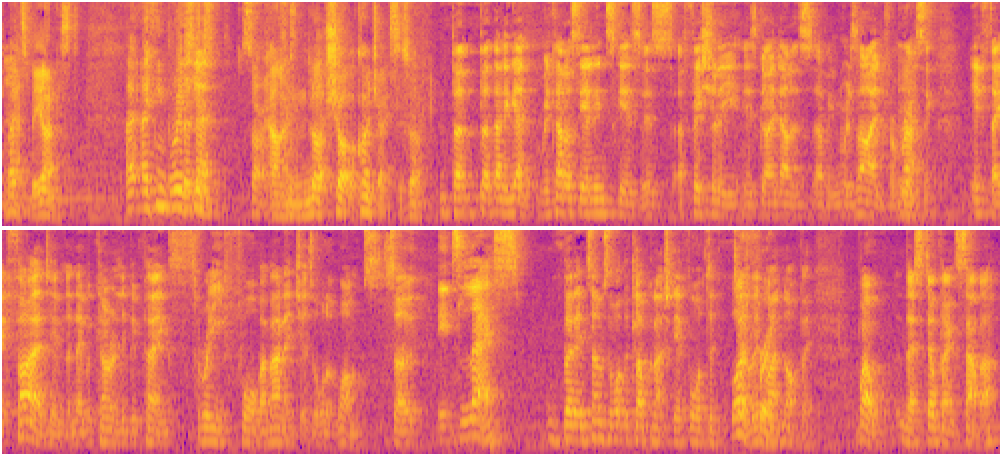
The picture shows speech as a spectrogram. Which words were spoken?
Let's be honest, I, I think But craziest. then, sorry, and a lot shorter contracts as well. But but then again, Ricardo Zielinski is, is officially is going down as having resigned from Yeah. Racing. If they'd fired him, then they would currently be paying three former managers all at once. So it's less, but in terms of what the club can actually afford to do, Why it might not be. Well, they're still paying Sava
